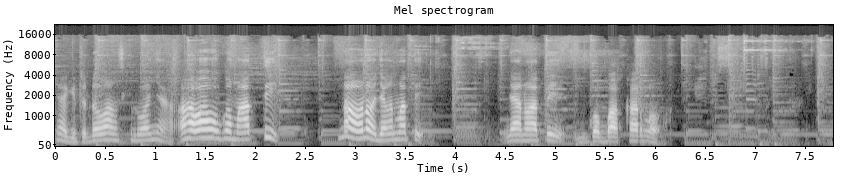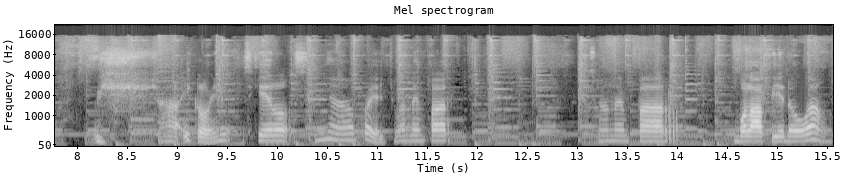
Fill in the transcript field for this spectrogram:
Ya gitu doang skill Ah, ah, gua mati. No, no, jangan mati. jangan mati. Gua bakar lo. Wih Syaik loh ini skill skillnya apa ya? Cuma lempar cuma lempar bola api doang.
